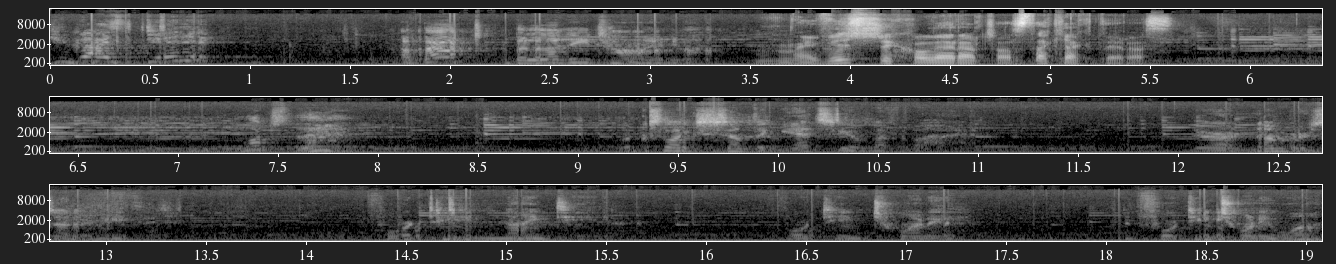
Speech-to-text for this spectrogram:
You guys did it. About bloody time. Najwyższy cholera czas, tak jak teraz. What's that? Looks like something Ezio left behind. There are numbers underneath it. 1419, 1420, and 1421.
